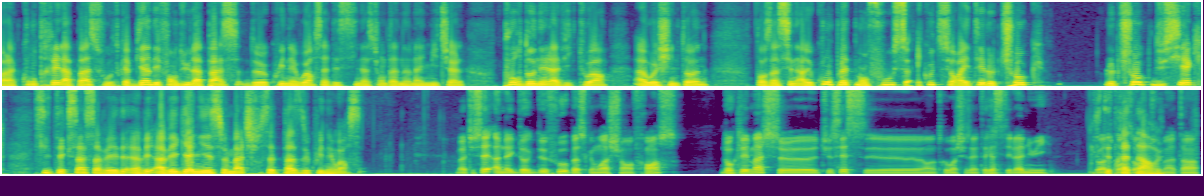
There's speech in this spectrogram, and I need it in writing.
voilà, contrer la passe, ou en tout cas bien défendu la passe de Queen Ewers à destination d'Anonai Mitchell pour donner la victoire à Washington dans un scénario complètement fou. Écoute, ça aurait été le choke, le choke du siècle si Texas avait, avait, gagné ce match sur cette passe de Queen Ewers. Bah, tu sais, anecdote de fou, parce que moi je suis en France. Donc les matchs, euh, tu sais, euh, entre et Texas, c'était la nuit. C'était très tard. Du matin.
